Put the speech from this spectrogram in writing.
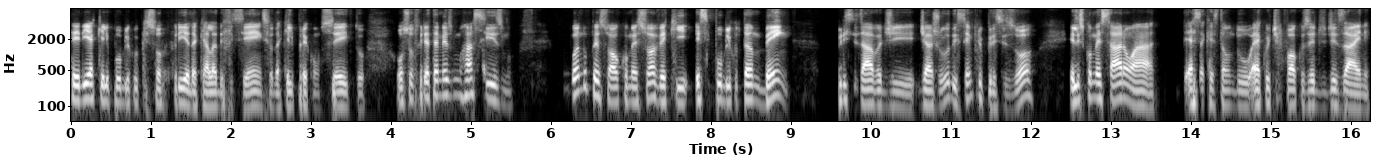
seria aquele público que sofria daquela deficiência ou daquele preconceito, ou sofria até mesmo racismo. Quando o pessoal começou a ver que esse público também precisava de, de ajuda e sempre precisou, eles começaram a essa questão do equity focused design,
